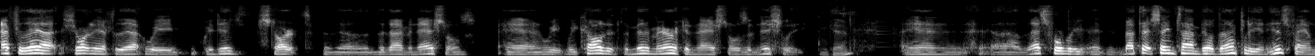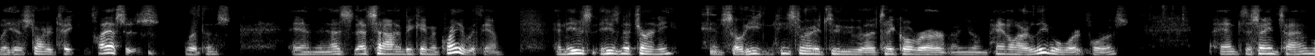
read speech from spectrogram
After that, shortly after that, we we did start the, the Diamond Nationals, and we we called it the Mid American Nationals initially. Okay and uh, that's where we about that same time bill dunkley and his family had started taking classes with us. And that's that's how i became acquainted with him. And he's he's an attorney. And so he he started to uh, take over our you know handle our legal work for us. And at the same time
